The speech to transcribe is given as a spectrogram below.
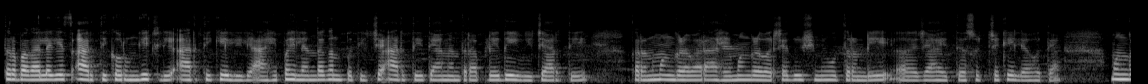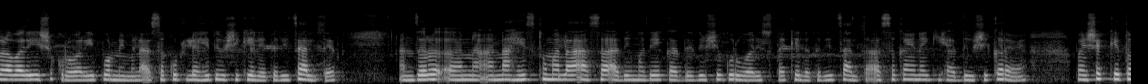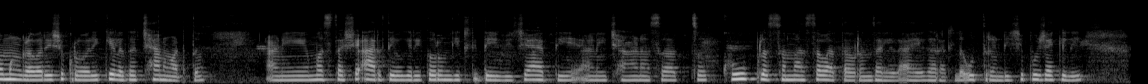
तर बघा लगेच आरती करून घेतली. आरती केलेली आहे. पहिल्यांदा गणपतीची आरती त्यानंतर आपली देवीची आरती. कारण मंगळवार आहे. मंगळवारच्या दिवशी मी उतरंडी ज्या आहेत त्या स्वच्छ केल्या होत्या. मंगळवारी शुक्रवारी पौर्णिमेला असं कुठल्याही दिवशी केले तरी चालतात. आणि जर ना नाहीच तुम्हाला असं आधीमध्ये एखाद्या दिवशी गुरुवारीसुद्धा केलं तरी चालतं. असं काही नाही की ह्या दिवशी कराव्या. पण शक्यतो मंगळवारी शुक्रवारी केलं तर छान वाटतं. आणि मस्त अशी आरती वगैरे करून घेतली देवीची आरती आणि छान असं आजचं खूप प्रसन्न असं वातावरण झालेलं आहे घरातलं. उतरंडीची पूजा केली.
